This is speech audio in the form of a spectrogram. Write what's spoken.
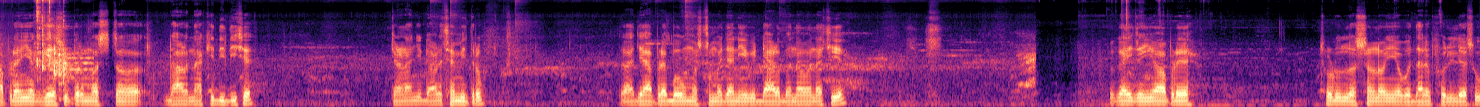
આપણે અહીંયા ગેસ ઉપર મસ્ત દાળ નાખી દીધી છે. ચણાની દાળ છે મિત્રો. તો આજે આપણે બહુ મસ્ત મજાની એવી દાળ બનાવવાના છીએ. તો ગાઈઝ અહીંયા આપણે થોડું લસણ અહીંયા વધારે ફોલી લેશું,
